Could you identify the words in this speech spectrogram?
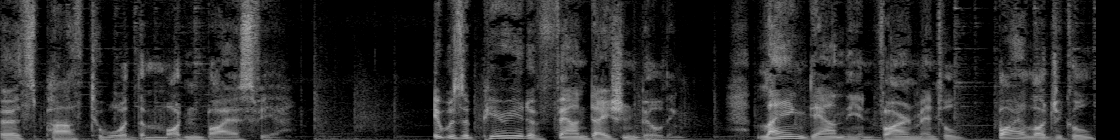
Earth's path toward the modern biosphere. It was a period of foundation building, laying down the environmental, biological,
